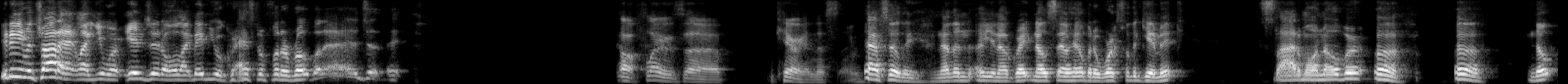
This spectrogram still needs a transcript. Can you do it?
you didn't even try to act like you were injured or like maybe you were grasping for the rope, but uh, just, oh, Flair's uh, carrying this thing. Absolutely. Another, uh, you know, great no sell hill, but it works for the gimmick. Slide him on over. Uh, uh, nope.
